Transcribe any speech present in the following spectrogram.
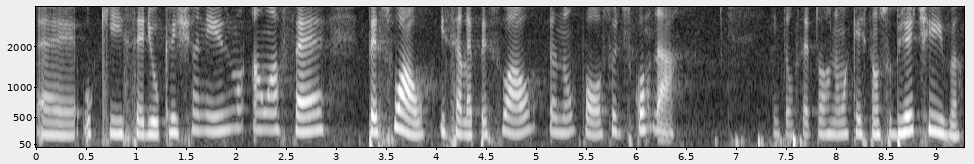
é, o que seria o cristianismo a uma fé pessoal. E se ela é pessoal, eu não posso discordar. Então, você torna uma questão subjetiva.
